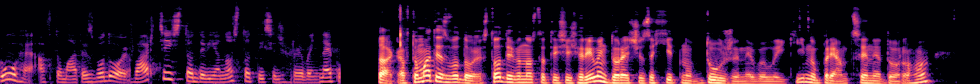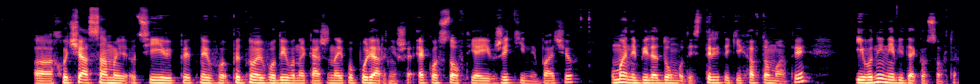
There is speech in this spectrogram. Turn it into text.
Друге автомати з водою. Вартість 190 тисяч гривень. Так, автомати з водою 190 тисяч гривень. До речі, захід ну, дуже невеликий, ну прям це недорого. А, хоча саме цієї питної, води вона каже найпопулярніше. Екософт я її в житті не бачив. У мене біля дому десь три таких автомати, і вони не від Екософта.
